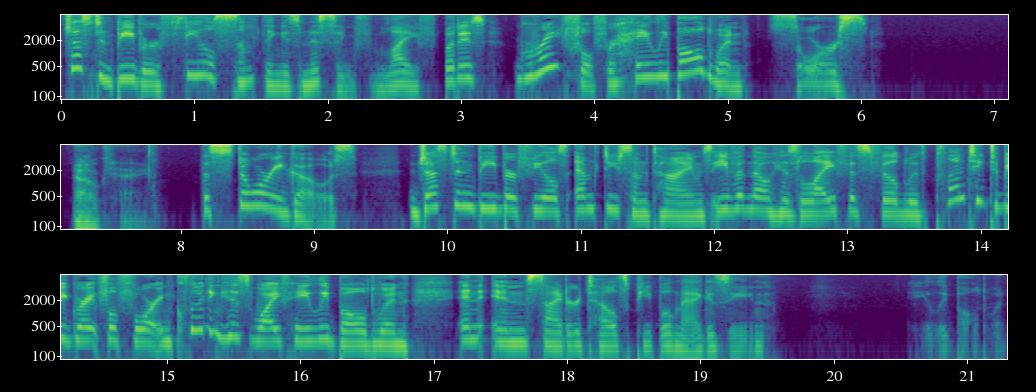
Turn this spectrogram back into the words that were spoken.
Justin Bieber feels something is missing from life, but is grateful for Hailey Baldwin. Source. Okay. The story goes Justin Bieber feels empty sometimes, even though his life is filled with plenty to be grateful for, including his wife, Hailey Baldwin, an insider tells People magazine. Hailey Baldwin,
